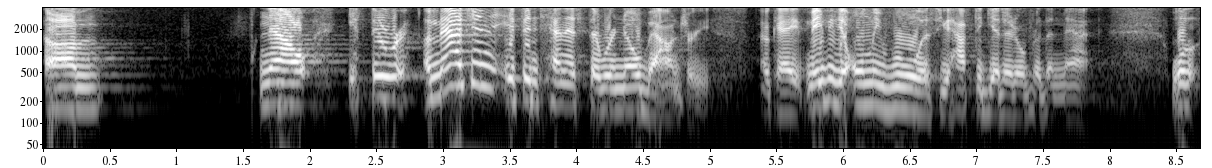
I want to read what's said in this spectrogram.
Um, now, if there were, imagine if in tennis there were no boundaries, okay? Maybe the only rule is you have to get it over the net. Well,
